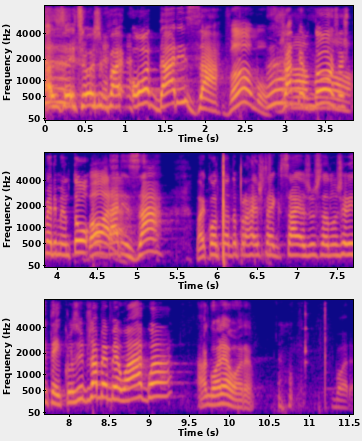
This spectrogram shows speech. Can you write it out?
A gente hoje vai odarizar. Vamos? Já tentou? Já experimentou Bora. odarizar? Vai contando pra hashtag saia justa no gerentei. Inclusive, já bebeu água? Agora é a hora. Bora.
